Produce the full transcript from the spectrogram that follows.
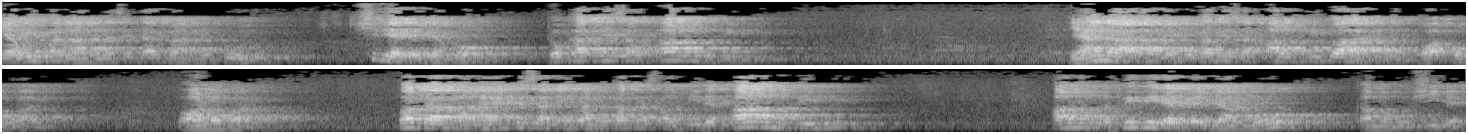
ညာဝိပန္နာတာနဲ့စိတ်တပ္ပံနဲ့ကိုရှိတဲ့အတွက်ကြောင့်ဒုက္ခသစ္စာအလုံးမသိဘူးယန္တာအပြင်ဒုက္ခသစ္စာအလုံးပြီးသွားတယ်ဘဝပုံသွားပြီဘောလောကသောတာပန်လည်းသစ္စာလေးပါးဒုက္ခသစ္စာကိုသိတယ်အလုံးမသိဘူးအလုံးမသိသေးတဲ့အတွက်ကြောင့်မို့ကာမဂုဏ်ရှိတယ်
